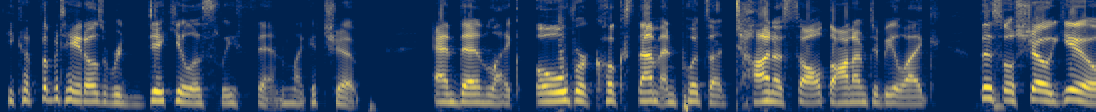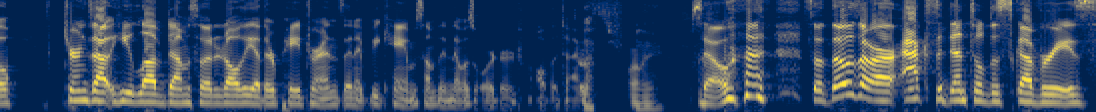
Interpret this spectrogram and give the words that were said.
he cuts the potatoes ridiculously thin like a chip and then like overcooks them and puts a ton of salt on them to be like this will show you Turns out he loved them, so did all the other patrons, and it became something that was ordered all the time. That's funny. So, so those are our accidental discoveries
